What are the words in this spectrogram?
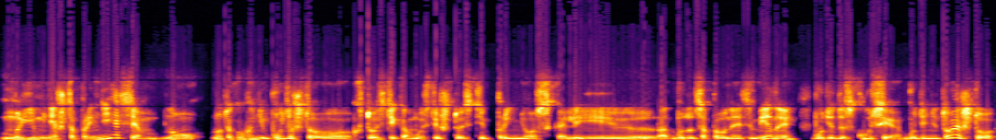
мы ім нешта прынесем ну ну такого не будзе что хтосьці камусьці штосьці прынёс калі адбудуцца пэўныя змены будзе дыскусія будзе не тое что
